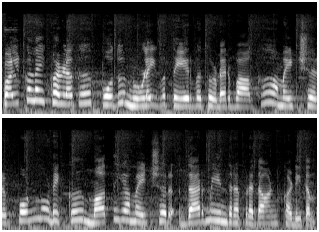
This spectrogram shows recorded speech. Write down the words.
பல்கலைக்கழக பொது நுழைவுத் தேர்வு தொடர்பாக அமைச்சர் பொன்முடிக்கு மத்திய அமைச்சர் தர்மேந்திர பிரதான் கடிதம்.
